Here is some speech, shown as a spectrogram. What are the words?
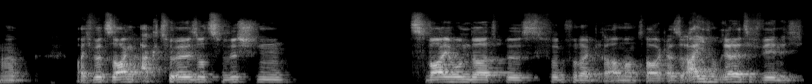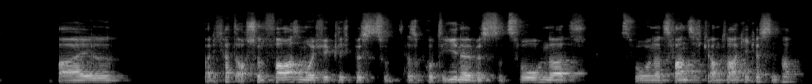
Ja. Aber ich würde sagen, aktuell so zwischen 200 bis 500 Gramm am Tag. Also eigentlich noch relativ wenig, weil weil ich hatte auch schon Phasen, wo ich wirklich bis zu, also Proteine bis zu 200, 220 Gramm Tag gegessen habe.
